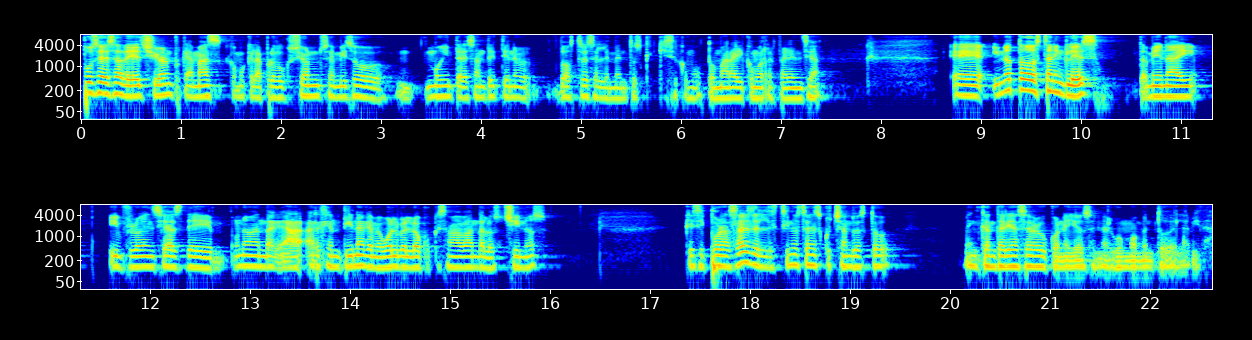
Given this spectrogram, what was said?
puse esa de Ed Sheeran porque además como que la producción se me hizo muy interesante y tiene dos, tres elementos que quise como tomar ahí como referencia. Eh, y no todo está en inglés, también hay influencias de una banda argentina que me vuelve loco que se llama Banda Los Chinos, que si por azares del destino están escuchando esto, me encantaría hacer algo con ellos en algún momento de la vida.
